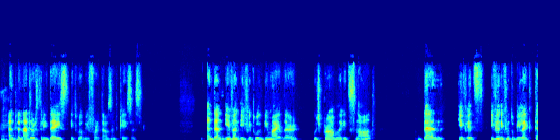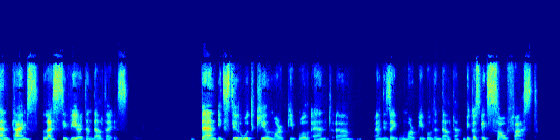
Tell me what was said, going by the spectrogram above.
right. and another three days it will be 4000 cases and then even if it would be milder which probably it's not then if it's even if it would be like 10 times less severe than delta is then it still would kill more people and um, and disable more people than Delta because it's so fast.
